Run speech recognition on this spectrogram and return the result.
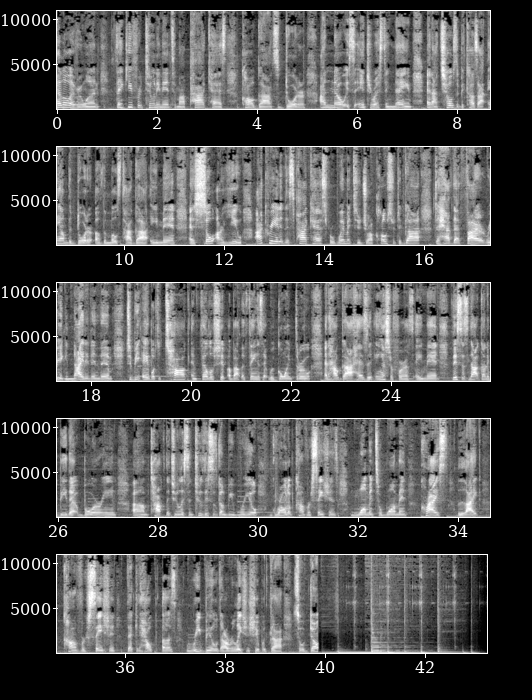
Hello, everyone. Thank you for tuning in to my podcast called God's Daughter. I know it's an interesting name, and I chose it because I am the daughter of the Most High God. Amen. And so are you. I created this podcast for women to draw closer to God, to have that fire reignited in them, to be able to talk and fellowship about the things that we're going through and how God has an answer for us. Amen. This is not going to be that boring um, talk that you listen to. This is going to be real grown up conversation conversations, woman to woman, Christ like conversation that can help us rebuild our relationship with God. So don't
